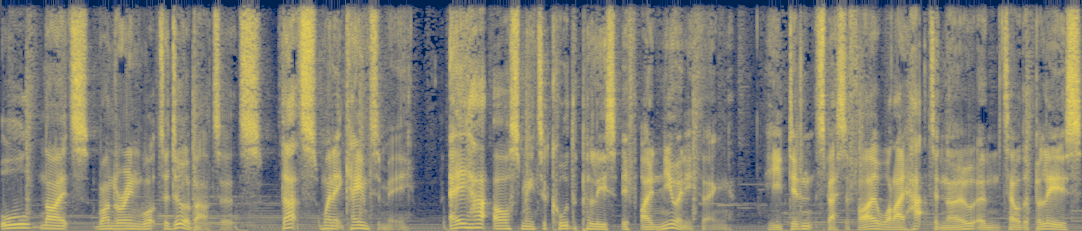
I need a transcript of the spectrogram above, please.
all night, wondering what to do about it. That's when it came to me. AHAT asked me to call the police if I knew anything. He didn't specify what I had to know and tell the police,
